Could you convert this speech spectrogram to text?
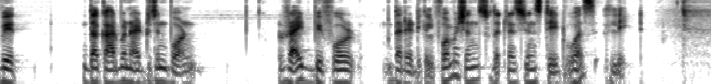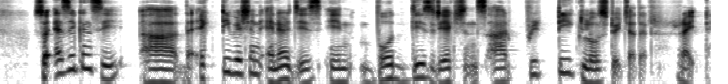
with the carbon hydrogen bond right before the radical formation so the transition state was late. So as you can see uh, the activation energies in both these reactions are pretty close to each other right?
